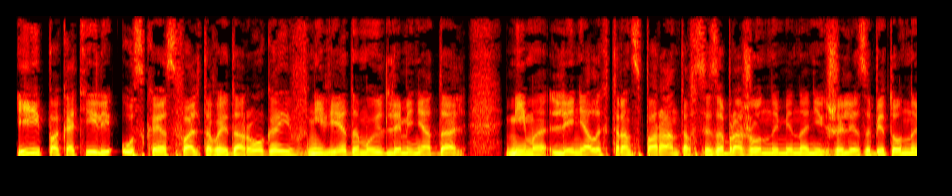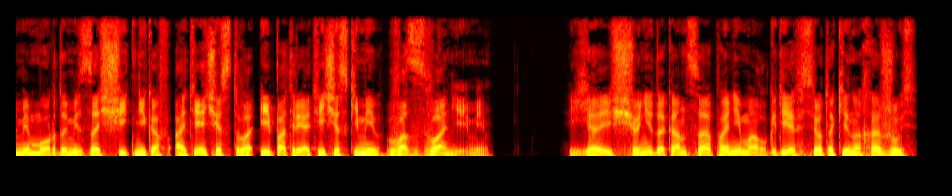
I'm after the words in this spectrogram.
и покатили узкой асфальтовой дорогой в неведомую для меня даль, мимо линялых транспарантов с изображенными на них железобетонными мордами защитников Отечества и патриотическими воззваниями. Я еще не до конца понимал, где все-таки нахожусь.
